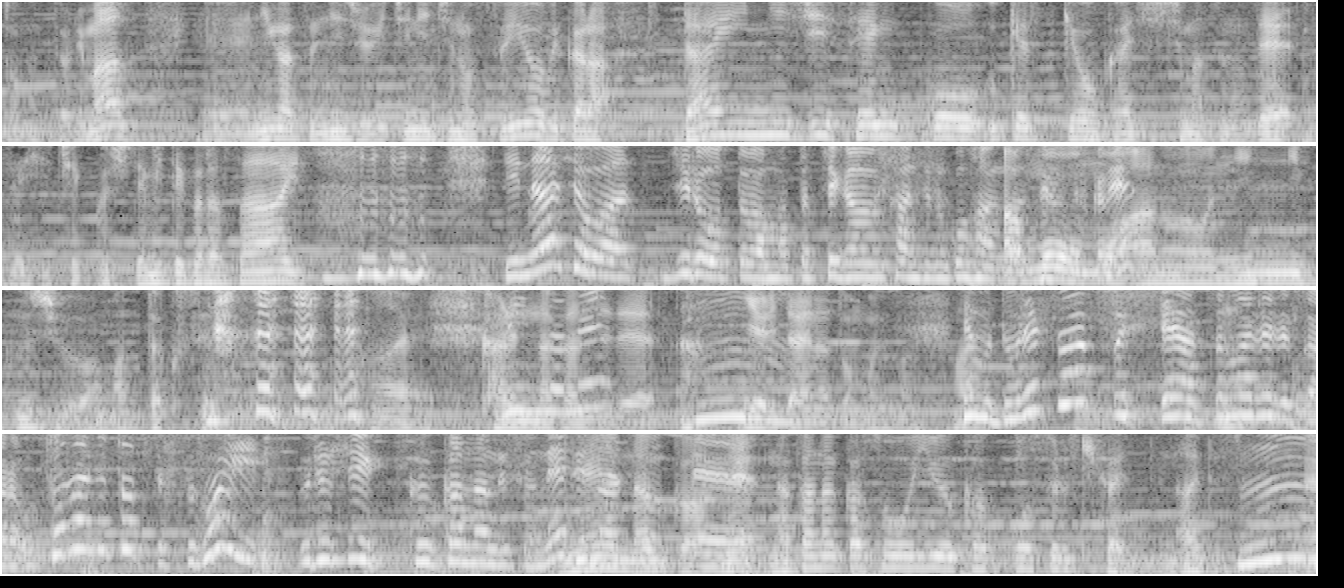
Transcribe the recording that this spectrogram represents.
となっております、えー、2月21日の水曜日から第二次選考受付を開始しますのでぜひチェックしてみてください。ディナーショーは二郎とはまた違う感じのご飯があ出るんもうもうですかねあのニンニク臭は全くせず、はい、可憐な感じで、んやりたいなと思います。はいでもドレスアップして集まれるから大人にとってすごい嬉しい空間なんですよねディナねなんーショーって。かねなかなかそういう格好する機会ってないですもんね。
